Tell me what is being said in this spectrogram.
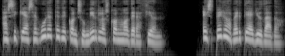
así que asegúrate de consumirlos con moderación. Espero haberte ayudado.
